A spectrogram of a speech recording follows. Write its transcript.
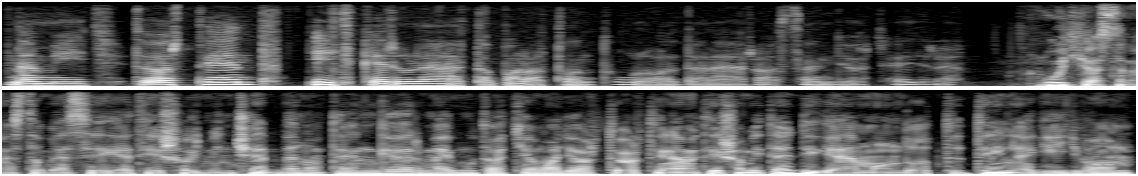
nem így történt. Így kerül át a Balaton túloldalára a Szentgyörgyhegyre. Úgy kezdtem ezt a beszélgetést, hogy mint csebben a tenger megmutatja a magyar történelmet, és amit eddig elmondott, tényleg így van,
